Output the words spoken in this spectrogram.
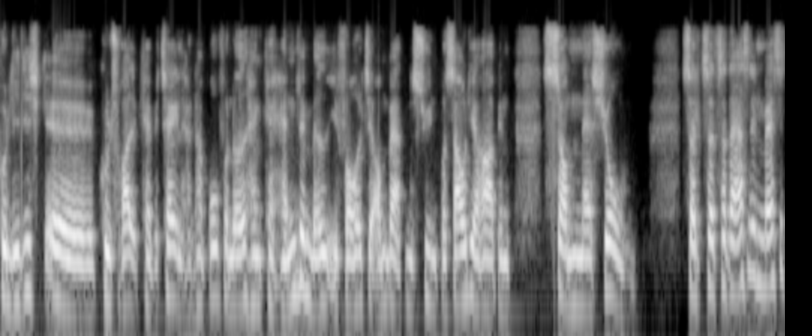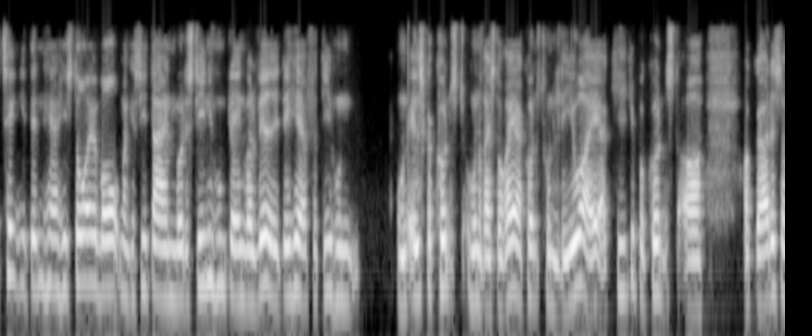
politisk, øh, kulturel kapital. Han har brug for noget, han kan handle med i forhold til omverdens syn på Saudi-Arabien som nation. Så, så, så der er sådan en masse ting i den her historie, hvor man kan sige, at der er en Modestini, hun bliver involveret i det her, fordi hun, hun elsker kunst, hun restaurerer kunst, hun lever af at kigge på kunst og, og gøre det så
